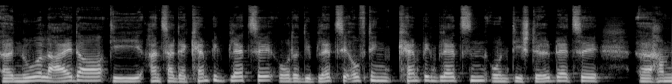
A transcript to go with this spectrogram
Äh, nur leider die Anzahl der Campingplätze oder die Plätze auf den Campingplätzen und die Stellplätze äh, haben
